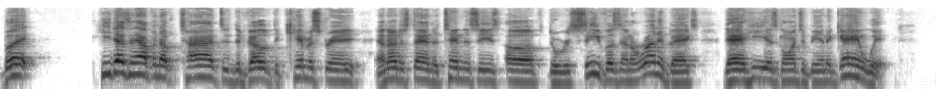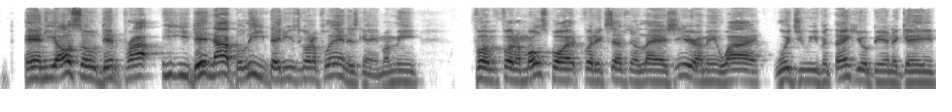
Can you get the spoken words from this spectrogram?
But he doesn't have enough time to develop the chemistry and understand the tendencies of the receivers and the running backs that he is going to be in a game with. And he also didn't pro- he did not believe that he was going to play in this game. I mean, for for the most part, for the exception of last year, I mean, why would you even think you'll be in a game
